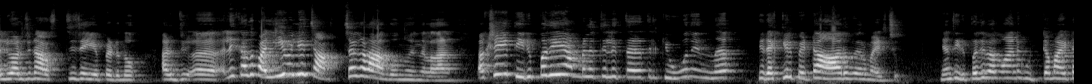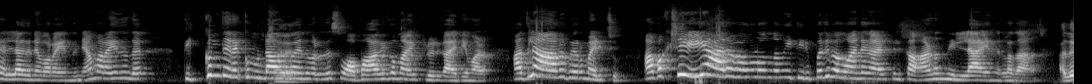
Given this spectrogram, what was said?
അല്ലു അർജുൻ അറസ്റ്റ് ചെയ്യപ്പെടുന്നു. അർജു ലൈക്ക് അത് വലിയ വലിയ ചർച്ചകളാകുന്നു എന്നുള്ളതാണ്. പക്ഷേ ഈ തിരുപ്പതി അമ്പലത്തിൽ ഇത്തരത്തിൽ ക്യൂ നിന്ന് തിരക്കിൽപ്പെട്ട് ആറുപേർ മരിച്ചു. ഞാൻ തിരുപ്പതി ഭഗവാന്റെ കുറ്റമായിട്ടല്ല അതിനെ പറയുന്നത്. ഞാൻ പറയുന്നത് തിക്കും തിരക്കും ഉണ്ടാവുക എന്ന് പറയുന്നത് സ്വാഭാവികമായിട്ടുള്ള ഒരു കാര്യമാണ്. അതിൽ ആറു പേർ മരിച്ചു. ആ പക്ഷേ ഈ ആരോപണങ്ങളൊന്നും ഈ തിരുപ്പതി ഭഗവാന്റെ കാര്യത്തിൽ കാണുന്നില്ല എന്നുള്ളതാണ്. അത്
